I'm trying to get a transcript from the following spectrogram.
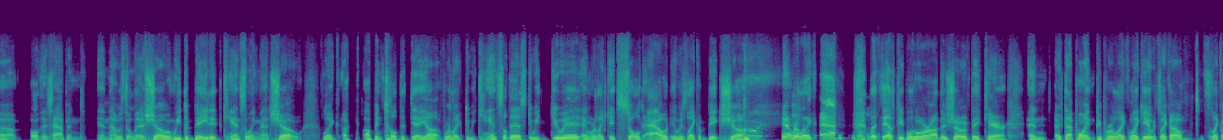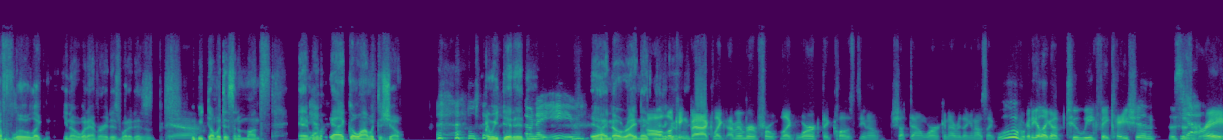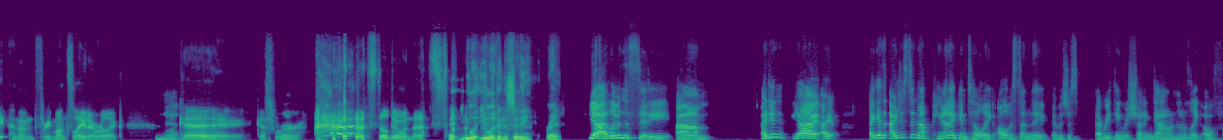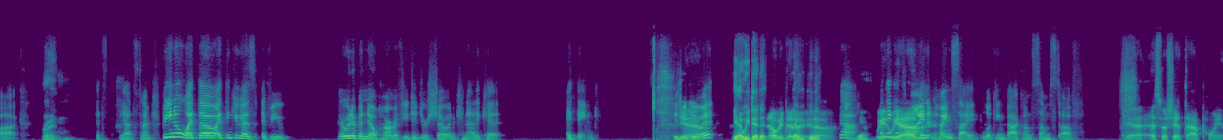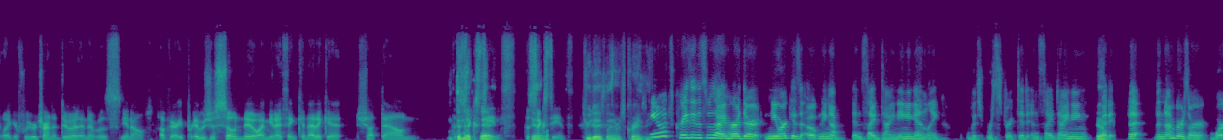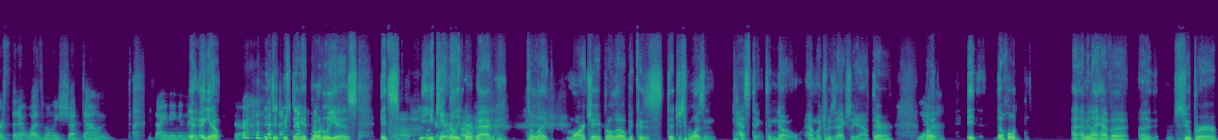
uh, all this happened and that was the last show and we debated canceling that show like uh, up until the day of we're like do we cancel this do we do it and we're like it's sold out it was like a big show and we're like ah, let's ask people who are on the show if they care and at that point people were like like you it's like oh it's like a flu like you know whatever it is what it is yeah. we'll be done with this in a month and Yeah. we're like yeah go on with the show and we did it so and- naive. yeah i know right And Oh, I looking like, back, like I remember for like work, they closed, you know, shut down work and everything, and I was like, "Woo, we're gonna get like a two week vacation. This is Yeah. great." And then three months later, we're like, No. "Okay, guess we're still doing this." You, li- you live in the city right Yeah, I live in the city. Um, I didn't. Yeah, I, I, I guess I just didn't have panic until like all of a sudden they, it was just everything was shutting down, and I was like, oh fuck, right it's yeah, it's time. But you know what though? I think you guys, if you there would have been no harm if you did your show in Connecticut. I think. Did you do it? Yeah, we did it. No, we did Yeah, we it. did it. yeah. Yeah. Yeah. We I think we it's had fine in hindsight, looking back on some stuff. Yeah, especially at that point, like if we were trying to do it and it was, you know, a very, it was just so new. I mean, I think Connecticut shut down The, next day, 16th, the Yeah, like- 16th. two days later, it was crazy. You know what's crazy? This was I heard there New York is opening up inside dining again, like with restricted inside dining. Yeah. But it, the the numbers are worse than it was when we shut down di- dining in the Yeah, you know. It's interesting. it totally is. It's Ugh, you, you can't me really go back to like March, April though, because there just wasn't testing to know how much was actually out there. yeah. But it the whole I, I mean I have a, a super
